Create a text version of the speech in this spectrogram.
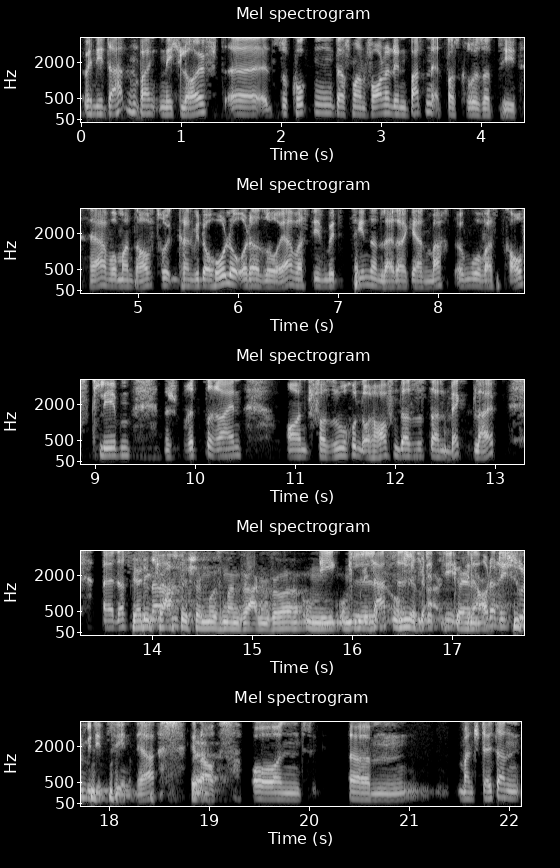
wenn die Datenbank nicht läuft, äh, zu gucken, dass man vorne den Button etwas größer zieht, ja, wo man draufdrücken kann, wiederhole oder so, ja, was die Medizin dann leider gern macht, irgendwo was draufkleben, eine Spritze rein und versuchen und hoffen, dass es dann wegbleibt. Äh, das ja, ist die klassische muss man sagen, so um die um klassische um Medizin, genau. genau, oder die Schulmedizin, ja, genau. Ja. Und ähm, man stellt dann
